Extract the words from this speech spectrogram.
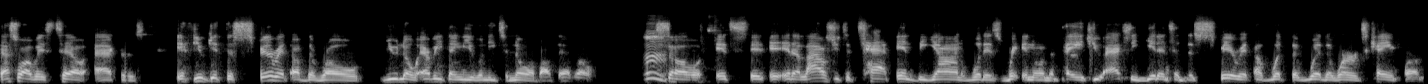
That's why I always tell actors: if you get the spirit of the role, you know everything you will need to know about that role. Mm. So it's it, it allows you to tap in beyond what is written on the page. You actually get into the spirit of what the where the words came from.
